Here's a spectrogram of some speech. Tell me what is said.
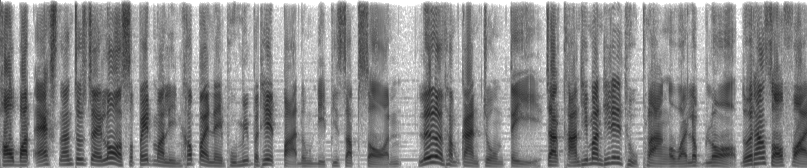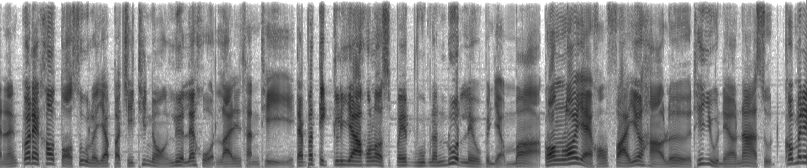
เผ่าบัตแอสนั้นจงใจล่อสเปซมารินเข้าไปในภูมิประเทศป่าดงดิบที่ซับซ้อนและเริ่มทำการโจมตี จากฐานที่มั่นที่ได้ถูกพรางเอาไว้รอบๆ โดยทั้งสองฝ่ายนั้นก็ได้เข้าต่อสู้ระยะประชิดที่หนองเลือดและโหดร้ายในทันที แต่ปฏิกิริริยาของเหล่า Space Wolf นั้นรวดเร็วเป็นอย่างมาก กองล้อใหญ่ของ Fire Howler ที่อยู่แนวหน้าสุดก็ไม่ไ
